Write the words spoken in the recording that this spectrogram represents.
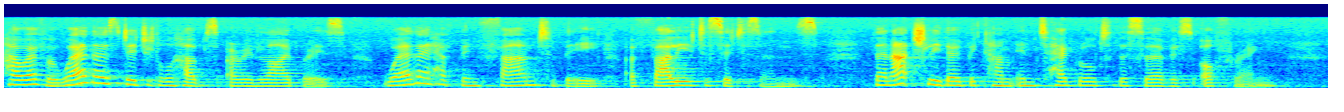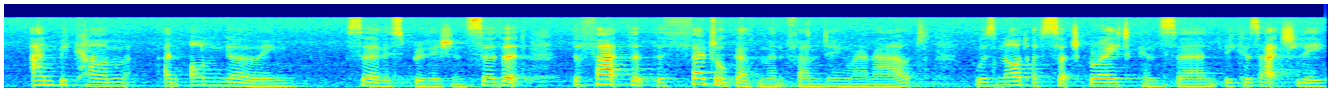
However, where those digital hubs are in libraries, where they have been found to be of value to citizens, then actually they become integral to the service offering and become an ongoing service provision. So that the fact that the federal government funding ran out was not of such great concern because actually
